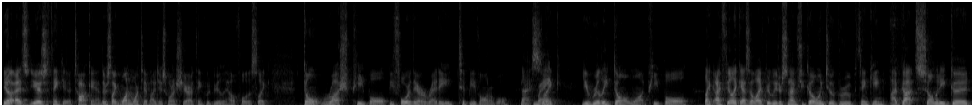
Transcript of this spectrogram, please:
You know, as you guys are thinking, talking, there's like one more tip I just want to share. I think would be really helpful. Is like, don't rush people before they are ready to be vulnerable. Nice. Right. Like, you really don't want people. Like, I feel like as a life group leader, sometimes you go into a group thinking, I've got so many good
